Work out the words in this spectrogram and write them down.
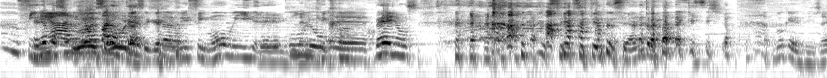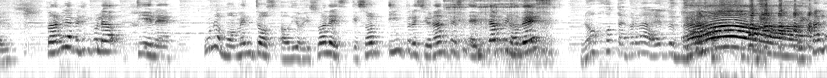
tenemos un Cinear, guion Google para seguro, usted. así que- claro. sí, sí, Movie, Sí, eh, Hulu, la- eh, Venus, Sigue existiendo ese antro. qué sé yo. ¿Vos qué decís, Jay? Para mí la película tiene unos momentos audiovisuales que son impresionantes en términos de... No, J, es verdad. Eh. ¡Ah! Déjalo,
